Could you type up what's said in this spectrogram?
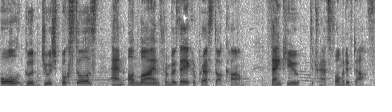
all good Jewish bookstores and online from mosaicapress.com. Thank you, The Transformative Daf.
